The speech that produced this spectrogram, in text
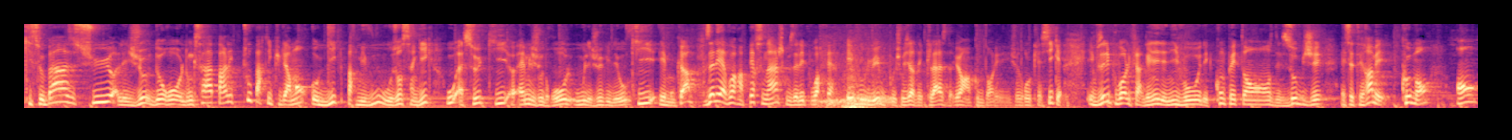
qui se base sur les jeux de rôle. Donc ça va parler tout particulièrement aux geeks parmi vous, aux anciens geeks, ou à ceux qui euh, aiment les jeux de rôle ou les jeux vidéo, qui est mon cas. Vous allez avoir un personnage que vous allez pouvoir faire évoluer. Vous pouvez choisir des classes d'ailleurs, hein, comme dans les jeux de rôle classiques, et vous allez pouvoir lui faire gagner des niveaux, des compétences, des objets, etc. Mais comment? En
